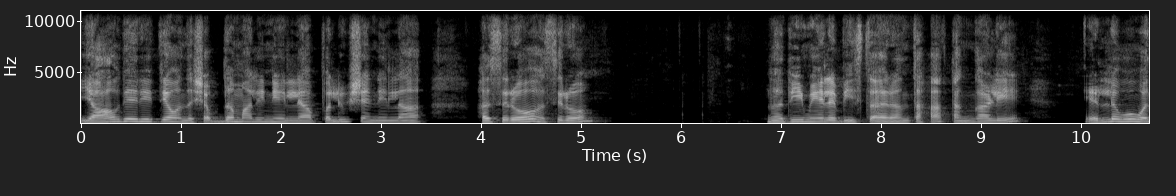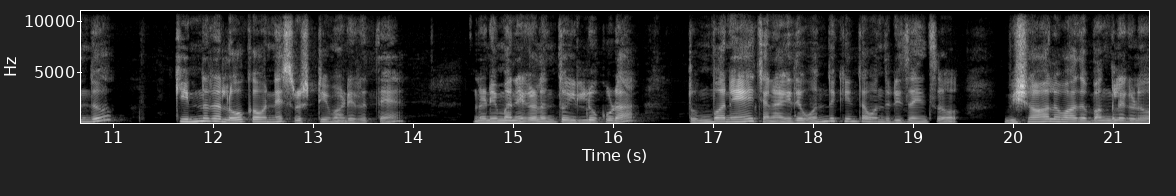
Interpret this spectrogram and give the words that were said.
ಯಾವುದೇ ರೀತಿಯ ಒಂದು ಶಬ್ದ ಮಾಲಿನ್ಯ ಇಲ್ಲ ಪೊಲ್ಯೂಷನ್ ಇಲ್ಲ. ಹಸಿರೋ ಹಸಿರೋ ನದಿ ಮೇಲೆ ಬೀಸ್ತಾ ಇರೋಂತಹ ತಂಗಾಳಿ ಎಲ್ಲವೂ ಒಂದು ಕಿನ್ನರ ಲೋಕವನ್ನೇ ಸೃಷ್ಟಿ ಮಾಡಿರುತ್ತೆ. ನೋಡಿ ಮನೆಗಳಂತೂ ಇಲ್ಲೂ ಕೂಡ ತುಂಬಾ ಚೆನ್ನಾಗಿದೆ. ಒಂದಕ್ಕಿಂತ ಒಂದು ಡಿಸೈನ್ಸು ವಿಶಾಲವಾದ ಬಂಗ್ಲೆಗಳು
